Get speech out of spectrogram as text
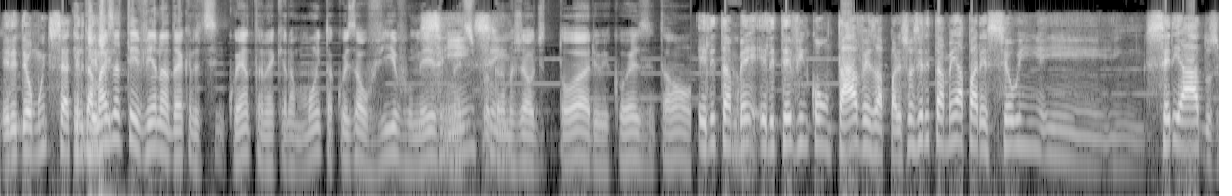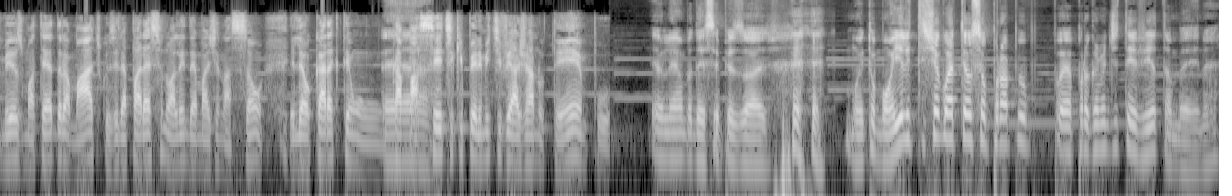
ele deu muito certo. Ainda teve... mais a TV na década de 50, né? Que era muita coisa ao vivo mesmo, sim, né? sim programas de auditório e coisa, então... Ele também, ele teve incontáveis aparições, ele também apareceu em, em, em, seriados mesmo, até dramáticos, ele aparece no Além da Imaginação, ele é o cara que tem um é... capacete que permite viajar no tempo. Eu lembro desse episódio. Muito bom. E ele chegou a ter o seu próprio é, programa de TV também, né?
